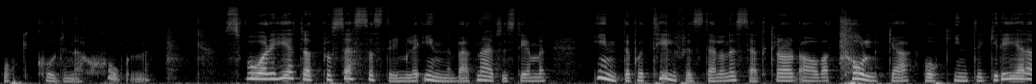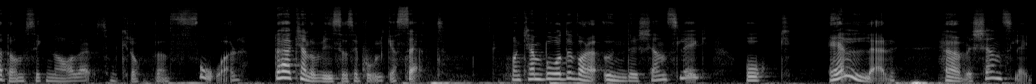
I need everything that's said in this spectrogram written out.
och koordination. Svårigheter att processa stimuli innebär att nervsystemet inte på ett tillfredsställande sätt klarar av att tolka och integrera de signaler som kroppen får. Det här kan då visa sig på olika sätt. Man kan både vara underkänslig och eller överkänslig.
